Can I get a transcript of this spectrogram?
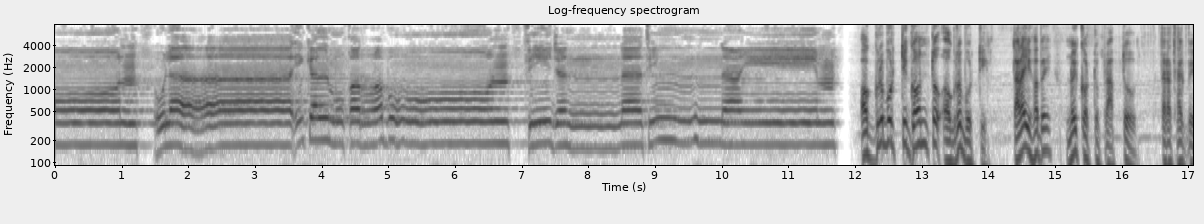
السابقون أولئك المقربون في جنات النعيم অগ্রবর্তীগণ তো অগ্রবর্তী তারাই হবে নৈকট্য প্রাপ্ত তারা থাকবে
